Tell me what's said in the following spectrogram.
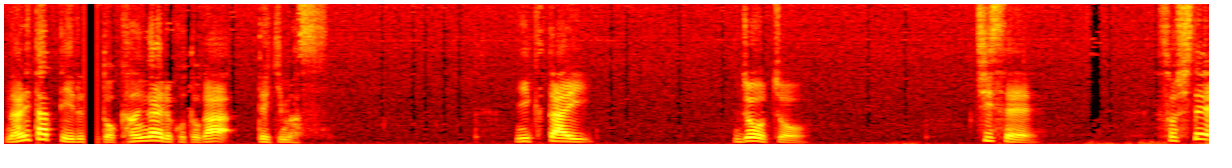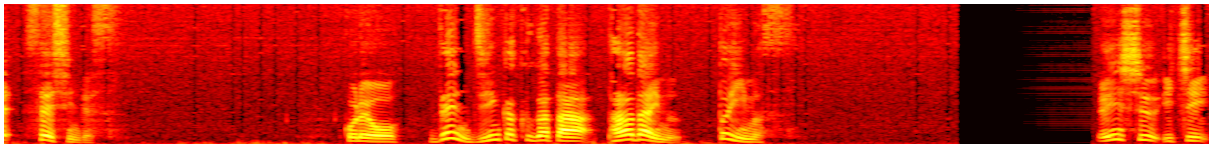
成り立っていると考えることができます。肉体情緒知性そして精神です。これを全人格型パラダイムと言います。演習1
